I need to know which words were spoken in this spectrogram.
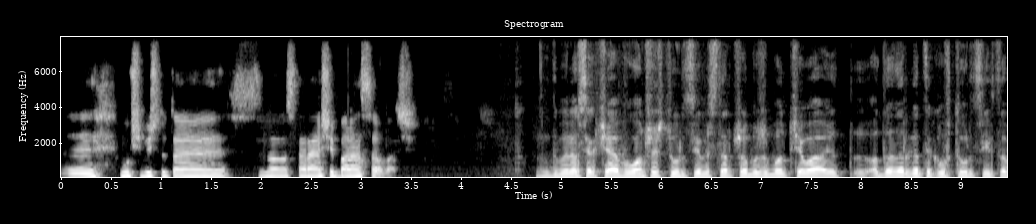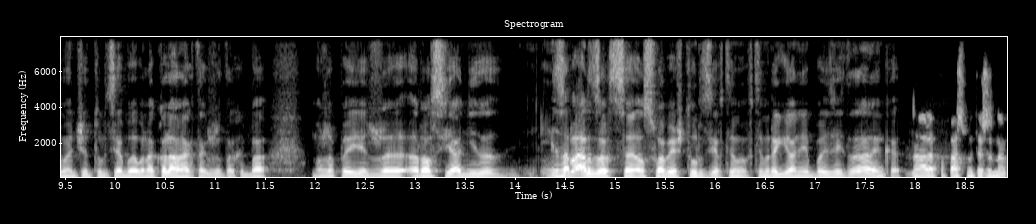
y, musi być tutaj, no, starają się balansować. Gdyby Rosja chciała wyłączyć Turcję, wystarczyłoby, żeby odcięła od energetyków Turcji. W tym momencie Turcja byłaby na kolanach, także to chyba można powiedzieć, że Rosja nie, nie za bardzo chce osłabiać Turcję w tym, w tym regionie, bo jest jej to na rękę. No ale popatrzmy też, że na,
